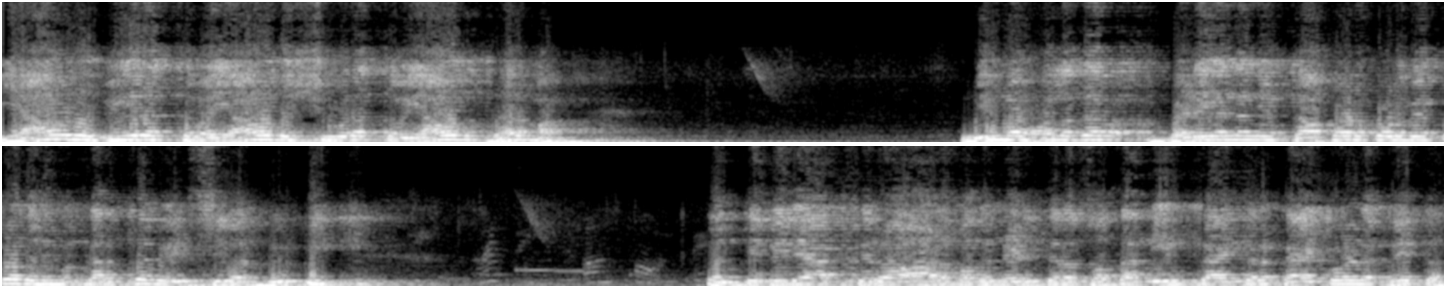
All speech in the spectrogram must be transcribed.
ಯಾವುದು ವೀರತ್ವ, ಯಾವುದು ಶೂರತ್ವ, ಯಾವುದು ಧರ್ಮ? ನಿಮ್ಮ ಹೊಲದ ಬೆಳೆಯನ್ನು ನೀವು ಕಾಪಾಡ್ಕೊಳ್ಬೇಕು, ಅದು ನಿಮ್ಮ ಕರ್ತವ್ಯ. ಇಟ್ಸ್ ಯುವರ್ ಡ್ಯೂಟಿ ತಂತಿ ಬೆಲೆ ಹಾಕ್ತಿರೋ, ಆಳು ಮದು ನಡೀತಿರೋ, ಸ್ವತಃ ನೀವು ಕಾಯ್ತಿರೋ ಕಾಯ್ಕೊಳ್ಳಬೇಕದು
